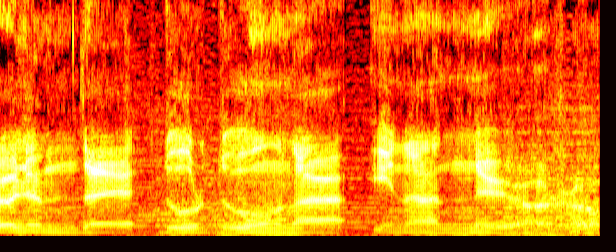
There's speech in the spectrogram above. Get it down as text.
önümde durduğuna inanıyorum.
